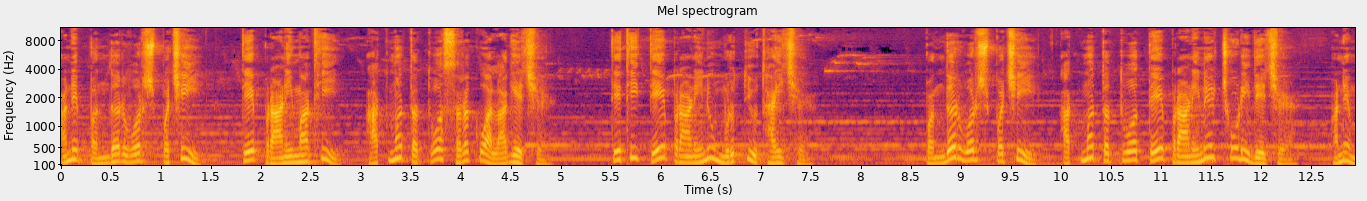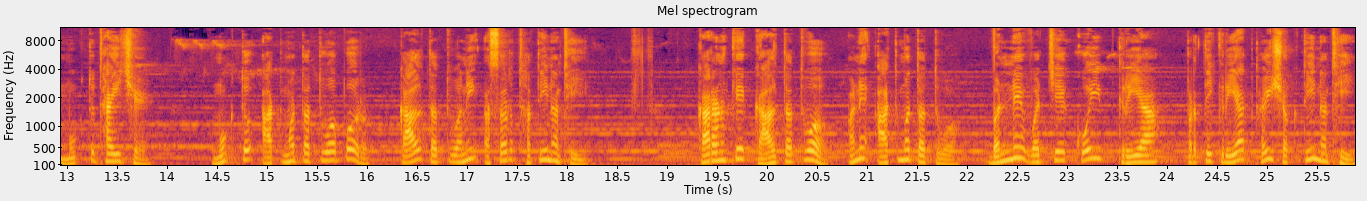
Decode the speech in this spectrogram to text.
અને પંદર વર્ષ પછી તે પ્રાણીમાંથી આત્મતત્વ સરકવા લાગે છે. તેથી તે પ્રાણીનું મૃત્યુ થાય છે. પંદર વર્ષ પછી આત્મતત્વ તે પ્રાણીને છોડી દે છે અને મુક્ત થાય છે. મુક્ત આત્મતત્વ પર કાલતત્વની અસર થતી નથી. કારણ કે કાલતત્વ અને આત્મતત્વ બંને વચ્ચે કોઈ ક્રિયા, પ્રતિક્રિયા થઈ શકતી નથી.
